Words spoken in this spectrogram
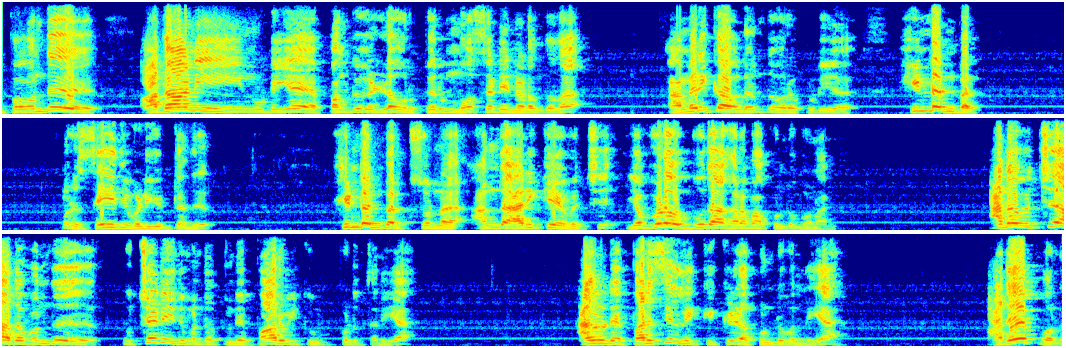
இப்போ வந்து அதானியினுடைய பங்குகள்ல ஒரு பெரும் மோசடி நடந்ததா அமெரிக்காவிலிருந்து வரக்கூடிய ஹிண்டன்பர்க் ஒரு செய்தி வெளியிட்டது. ஹிண்டன்பர்க் சொன்ன அந்த அறிக்கையை வச்சு எவ்வளவு பூதாகரமா கொண்டு போனாங்க. அதை வச்சு அதை வந்து உச்ச நீதிமன்றத்தினுடைய பார்வைக்கு உட்படுத்தலையா? அதனுடைய பரிசீலனைக்கு கீழே கொண்டு வரலையா? அதே போல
